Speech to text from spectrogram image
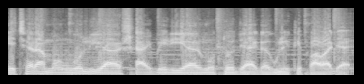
এছাড়া মঙ্গোলিয়া, সাইবেরিয়ার মতো জায়গাগুলিতে পাওয়া যায়।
